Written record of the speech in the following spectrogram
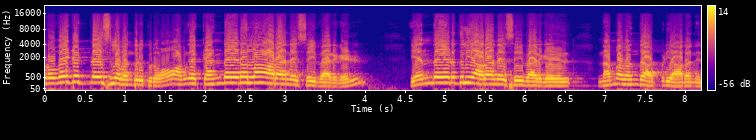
ப்ரொவைடட் பிளேஸில் வந்திருக்கிறோம். அவங்க கண்ட இடம்லாம் ஆராதனை செய்வார்கள். எந்த இடத்துலையும் ஆராதனை செய்வார்கள். நம்ம வந்து அப்படி ஆராதனை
